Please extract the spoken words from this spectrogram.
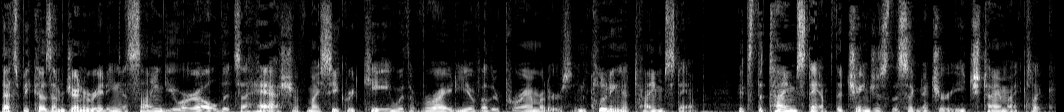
That's because I'm generating a signed URL that's a hash of my secret key with a variety of other parameters, including a timestamp. It's the timestamp that changes the signature each time I click.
